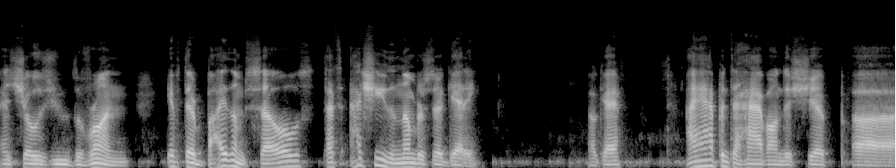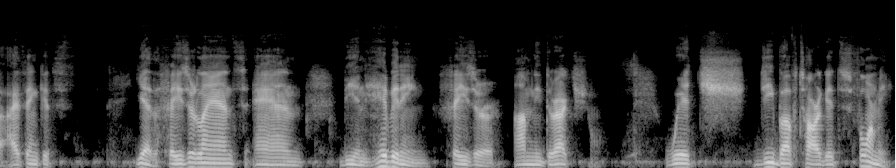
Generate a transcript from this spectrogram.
and shows you the run, if they're by themselves, that's actually the numbers they're getting. Okay. I happen to have on this ship, uh, I think it's, yeah, the phaser lance and the inhibiting phaser omnidirectional, which debuff targets for me.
